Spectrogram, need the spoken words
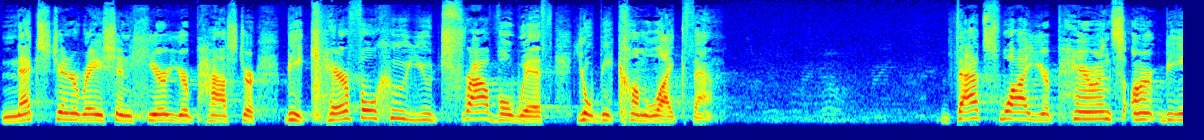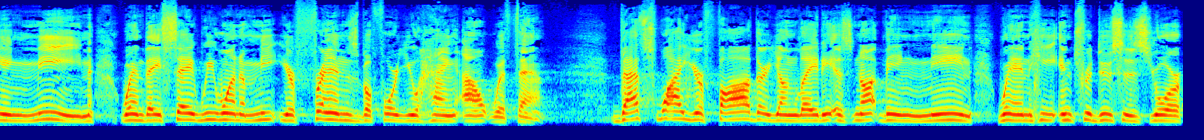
Next generation, hear your pastor. Be careful who you travel with, you'll become like them. That's why your parents aren't being mean when they say, We want to meet your friends before you hang out with them. That's why your father, young lady, is not being mean when he introduces your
